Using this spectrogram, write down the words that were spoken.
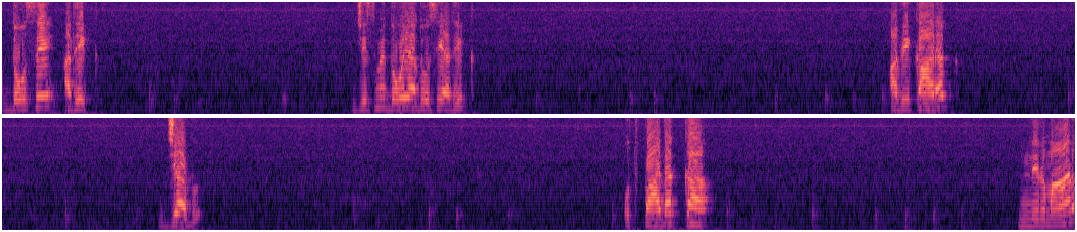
दो से अधिक, जिसमें दो या दो से अधिक अभिकारक जब उत्पादक का निर्माण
